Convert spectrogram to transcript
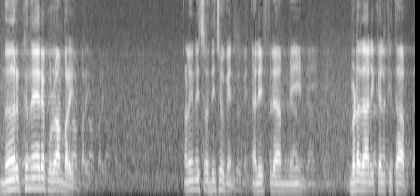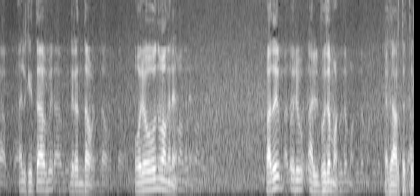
നേർക്കുനേരെ ഖുർആൻ പറയും. നിങ്ങളിങ്ങനെ ശ്രദ്ധിച്ചു നോക്കാൻ അലിഫ്ലാം മീം. ഇവിടെ ദാലിക്കൽ കിതാബ് അൽ കിതാബ് ഗ്രന്ഥമാണ്. ഓരോന്നും അപ്പൊ അത് ഒരു അത്ഭുതമാണ്. യഥാർത്ഥത്തിൽ.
